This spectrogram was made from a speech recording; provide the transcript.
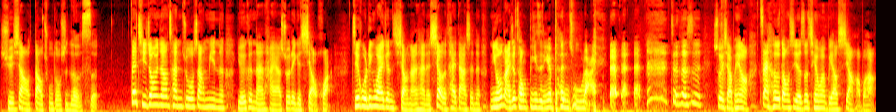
学校到处都是垃圾。在其中一张餐桌上面呢，有一个男孩啊说了一个笑话，结果另外一个小男孩呢笑得太大声了，牛奶就从鼻子里面喷出来，真的是。所以小朋友在喝东西的时候千万不要笑，好不好？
